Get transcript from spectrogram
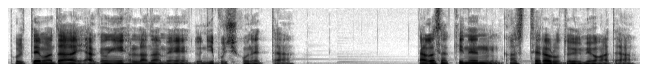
볼 때마다 야경의 현란함에 눈이 부시곤 했다. 나가사키는 카스테라로도 유명하다.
